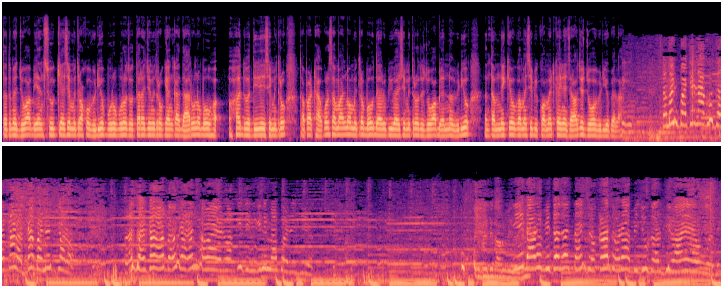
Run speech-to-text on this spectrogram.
તો તમે જો આ બેન શું કહે છે મિત્રો, આખો વીડિયો પૂરો પૂરો જોતા રહેજો મિત્રો, કેમ કે આ દારૂનો બહુ હદ વધી જાય છે મિત્રો. તો આપણા ઠાકોર સમાજમાં મિત્રો બહુ દારૂ પીવાય છે મિત્રો, તો જો આ બેનનો વીડિયો અને તમને કેવો ગમે છે બી કોમેન્ટ કરીને જણાવજો જોવો વીડિયો પહેલાં. તમને પછી લાગુ સરકાર અડ્ડા બંધ જ કરો. સરકાર બહુ હેરાન થવાય આખી જિંદગીની માં પડી ગઈ. એ દારૂ પીતો તો ત્રણ છોકરા છોડ્યા બીજું ઘરથી આવે એવું બધું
